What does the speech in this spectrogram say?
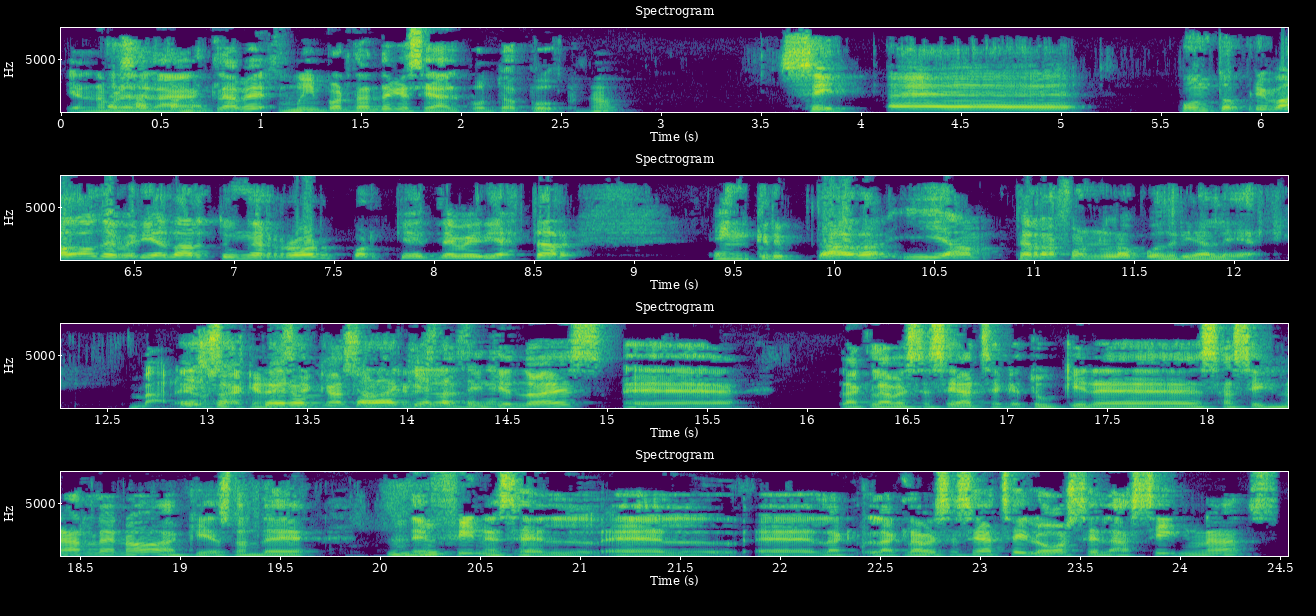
Y el nombre de la clave, muy importante que sea el punto .pub, ¿no? Sí. Eh, punto privado debería darte un error porque debería estar encriptada y Terraform no la podría leer. Vale, Eso o sea que en este caso lo que le estás diciendo es eh, la clave SSH que tú quieres asignarle, ¿no? Aquí es donde defines el, la, clave SSH y luego se la asignas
